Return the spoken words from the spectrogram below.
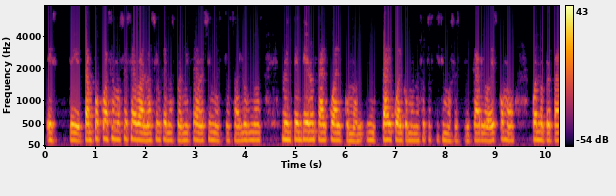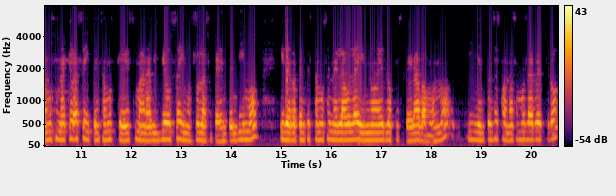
Este, tampoco hacemos esa evaluación que nos permita ver si nuestros alumnos lo entendieron tal cual como tal cual como nosotros quisimos explicarlo. Es como cuando preparamos una clase y pensamos que es maravillosa y nosotros la superentendimos y de repente estamos en el aula y no es lo que esperábamos, ¿no? Y entonces cuando hacemos la retro,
